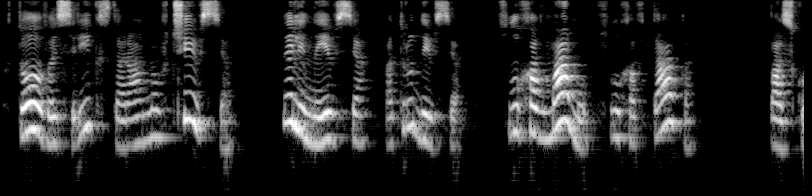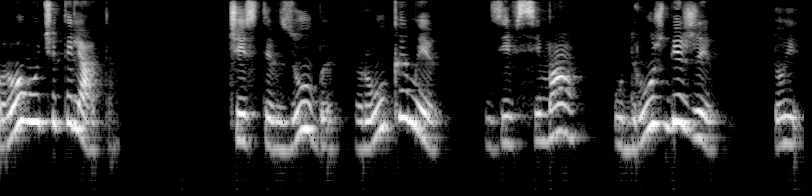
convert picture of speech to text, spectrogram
Хто весь рік старанно вчився, не лінився, а трудився, слухав маму, слухав тата, пас корову учителята, чистив зуби, руки мив, зі всіма у дружбі жив, той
